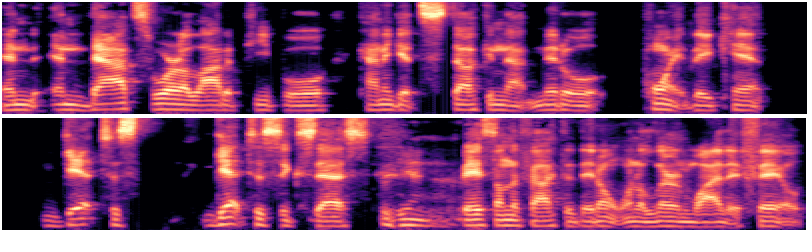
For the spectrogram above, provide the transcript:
and and that's where a lot of people kind of get stuck in that middle point they can't get to get to success yeah. based on the fact that they don't want to learn why they failed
